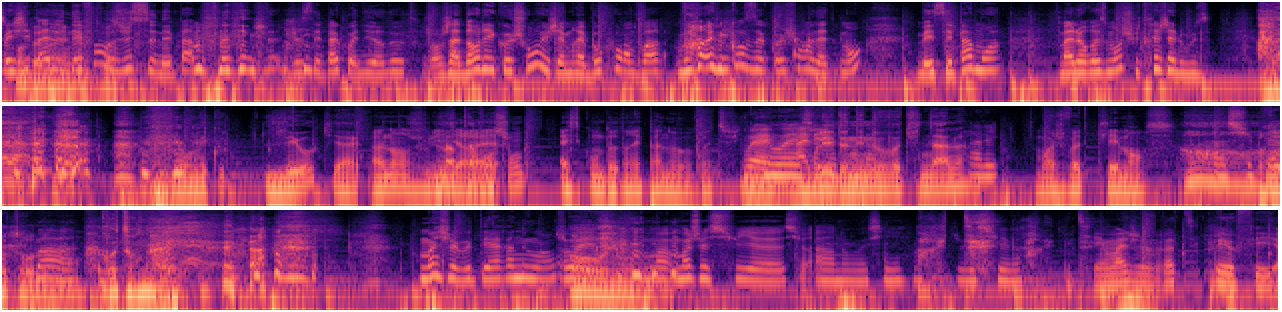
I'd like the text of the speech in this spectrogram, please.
Mais j'ai pas de défense, juste ce n'est pas mon anecdote. Je sais pas quoi dire d'autre. Genre, j'adore les cochons et j'aimerais beaucoup en voir, voir une course de cochons, honnêtement. Mais c'est pas moi. Malheureusement, je suis très jalouse. Et on écoute Léo qui a Ah non, je voulais dire. l'intervention. Est-ce qu'on donnerait pas nos votes finaux Ouais, Ouais, Vous voulez donner nos votes finales? Allez, Moi, je vote Clémence. Oh, ah, super. Retournement. Retourne. Moi, je vais voter Arnaud. Hein. Ouais. Oh moi, moi, je suis euh, sur Arnaud aussi. Arrête. Je vais suivre. Et moi, je vote Cléophée.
